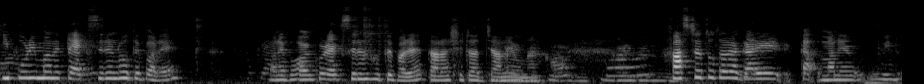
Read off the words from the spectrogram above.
কি পরিমাণ একটা অ্যাক্সিডেন্ট হতে পারে মানে ভয়ঙ্কর অ্যাক্সিডেন্ট হতে পারে তারা সেটা জানেও না। ফার্স্টে তো তারা গাড়ির মানে উইন্ড-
